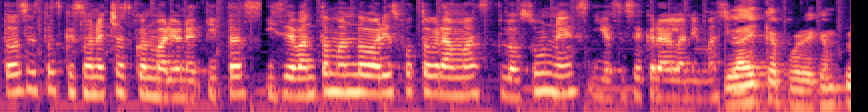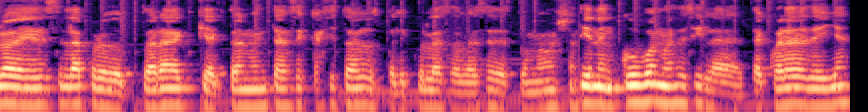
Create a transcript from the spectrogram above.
Todas estas que son hechas con marionetitas y se van tomando varios fotogramas, los unes y así se crea la animación. Laika, por ejemplo, es la productora que actualmente hace casi todas las películas a base de stop motion. Tienen Cubo, no sé si la, te acuerdas de ella.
